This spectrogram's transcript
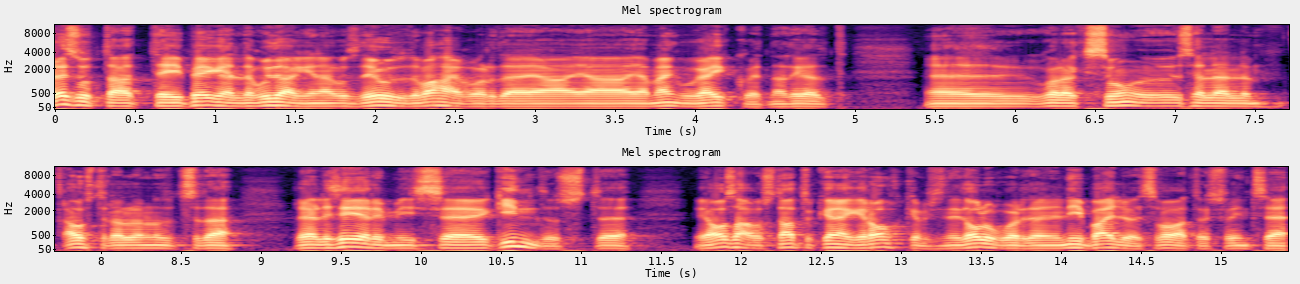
resultaat ei peegelda kuidagi nagu seda jõudude vahekorda ja, ja, ja mängukäiku, et no tegelikult kui oleks sellel Austrial olnud seda realiseerimiskindlust ja osavust natukenegi rohkem, siis neid olukordi on nii palju, et see vabalt oleks võinud see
